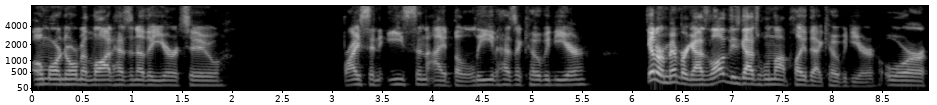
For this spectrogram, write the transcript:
Omarr Norman-Lott has another year or two. Bryson Eason, I believe, has a COVID year. You got to remember, guys, a lot of these guys will not play that COVID year, or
